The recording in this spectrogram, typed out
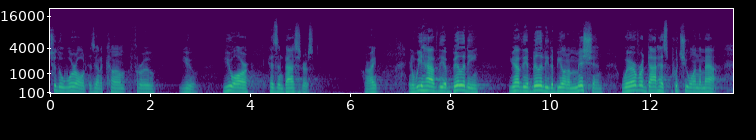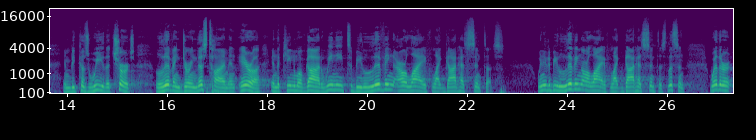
to the world is going to come through you. You are his ambassadors. All right? And we have the ability, you have the ability to be on a mission wherever God has put you on the map. And because we, the church, living during this time and era in the kingdom of God, we need to be living our life like God has sent us. We need to be living our life like God has sent us. Listen, whether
